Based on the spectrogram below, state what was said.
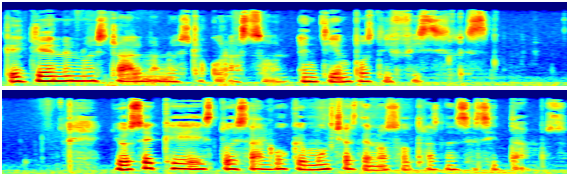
que llene nuestra alma, nuestro corazón en tiempos difíciles. Yo sé que esto es algo que muchas de nosotras necesitamos.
